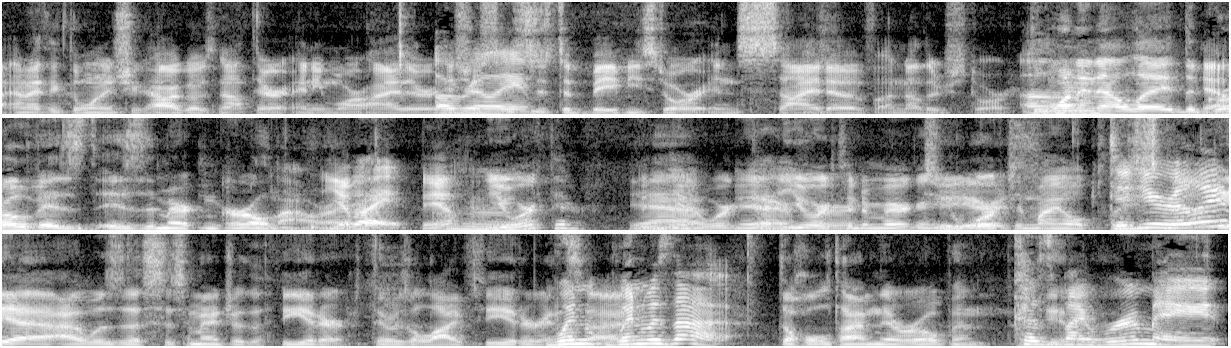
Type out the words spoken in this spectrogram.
yeah, and I think the one in Chicago is not there anymore either. Oh, it's really? just it's just a baby store inside of another store. The one in LA, the Yeah. Grove is is American Girl now, right? Yep. Right. Yeah, Mhm. you work there. Yeah, you? I worked yeah, there You worked for at American. two You worked in my old place. Did you man. really? Yeah, I was assistant manager of the theater. There was a live theater inside. When when was that? the whole time they were open? Because my roommate,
